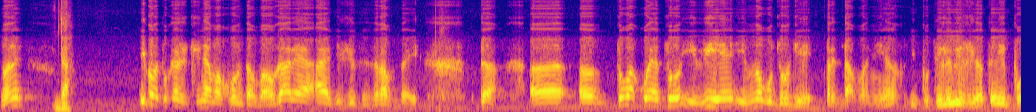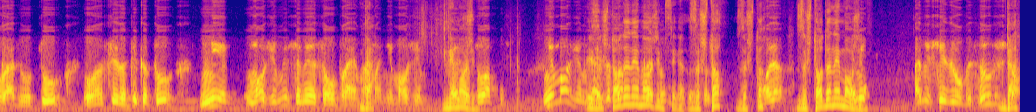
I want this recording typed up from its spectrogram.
Нали? Да. И който каже, че няма хунта в България, а еди жив и здрав да е. Да. А, а, това, което и вие, и много други предавания, и по телевизията, и по радиото, лансирате като ние можем ли сами да се оправим, Да. ама не можем. Не Е, можем. затова- Не можем. Е, Е, защо затова да не можем сега? Защо? Защо? Моля? Защо да не можем? Ами, ами ще ви обясня защо. Да.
